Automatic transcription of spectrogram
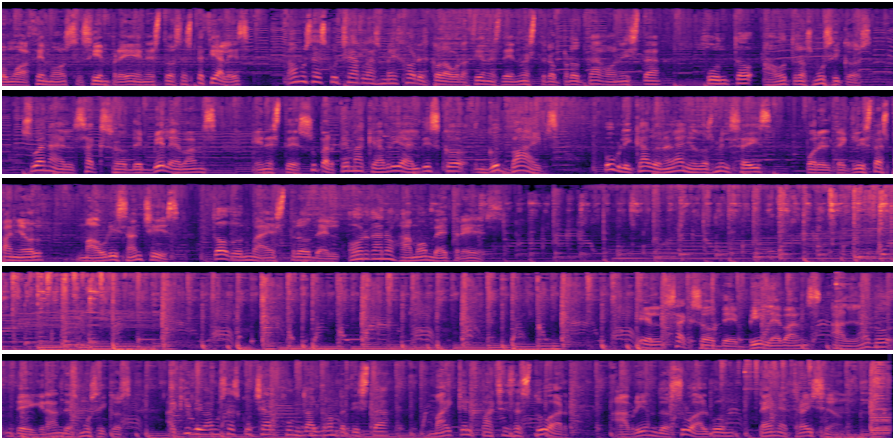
Como hacemos siempre en estos especiales, vamos a escuchar las mejores colaboraciones de nuestro protagonista junto a otros músicos. Suena el saxo de Bill Evans en este super tema que abría el disco Good Vibes, publicado en el año 2006 por el teclista español Mauri Sánchez, todo un maestro del órgano Hammond B3. El saxo de Bill Evans al lado de grandes músicos. Aquí le vamos a escuchar junto al trompetista Michael Patches Stewart, abriendo su álbum Penetration.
